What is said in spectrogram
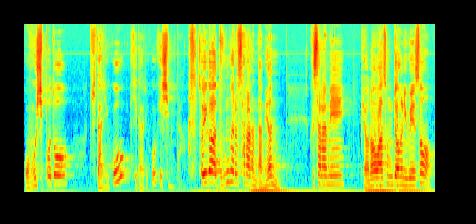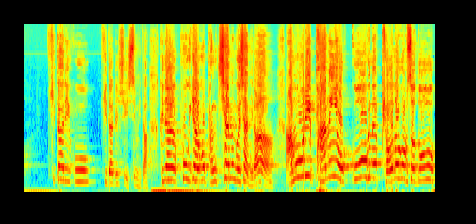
오고 싶어도 기다리고 기다리고 계십니다. 저희가 누군가를 사랑한다면 그 사람의 변화와 성장을 위해서 기다리고 기다릴 수 있습니다. 그냥 포기하고 방치하는 것이 아니라 아무리 반응이 없고 그냥 변화가 없어도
